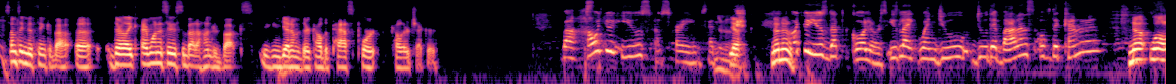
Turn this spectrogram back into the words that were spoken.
Hmm. something to think about uh, they're like i want to say this is about a hundred bucks you can get them they're called the passport color checker But how do you use? Oh, sorry, Seth. No, no. Yeah. okay. no no How do you use that colors? It's like when you do the balance of the camera. No, well,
